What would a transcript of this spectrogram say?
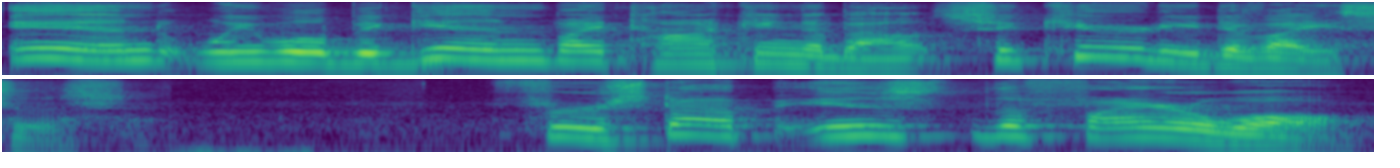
And we will begin by talking about security devices. First up is the firewall.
